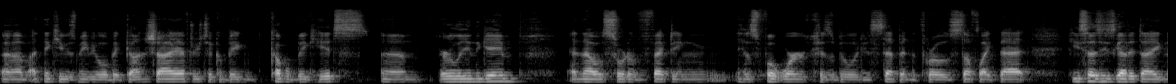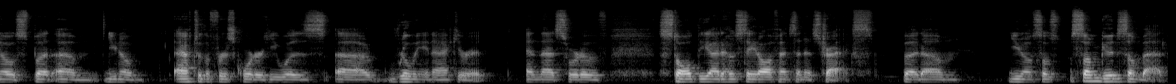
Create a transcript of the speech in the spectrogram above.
Um, I think he was maybe a little bit gun shy after he took a big couple big hits um, early in the game, and that was sort of affecting his footwork, his ability to step into throws, stuff like that. He says he's got it diagnosed, but um, you know, after the first quarter, he was uh, really inaccurate, and that sort of stalled the Idaho State offense in its tracks. But um, you know, so some good, some bad.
